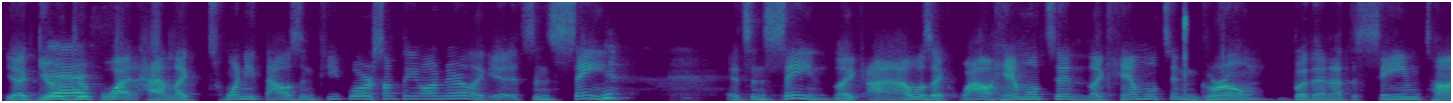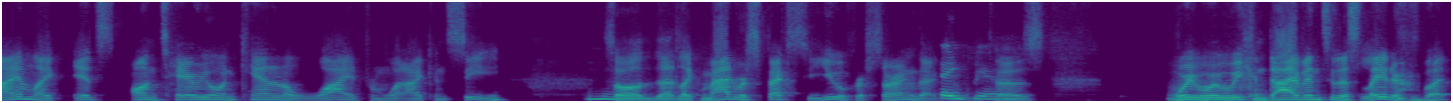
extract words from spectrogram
Yeah your group what had like 20,000 people or something on there? Like it- it's insane it's insane like I, I was like wow hamilton like hamilton grown but then at the same time like it's ontario and canada wide from what i can see so Mhm. that like mad respects to you for starting that Thank group you. because we, we we can dive into this later but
